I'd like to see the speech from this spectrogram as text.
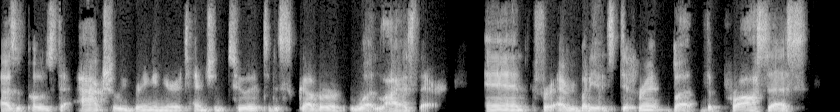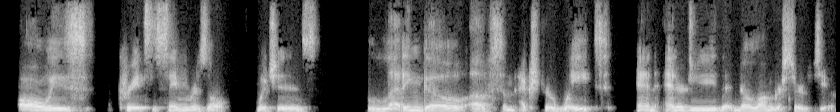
as opposed to actually bringing your attention to it to discover what lies there. And for everybody, it's different, but the process always creates the same result, which is letting go of some extra weight and energy that no longer serves you.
